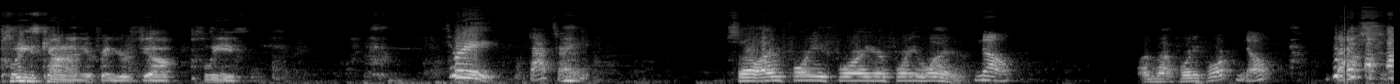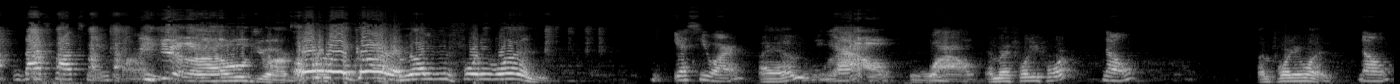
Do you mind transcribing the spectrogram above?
Please count on your fingers, Joe. Please. Three. That's right. So I'm 44, you're 41. No, I'm not 44? no. That's that's Foxman's fine. Yeah, how old you are, bro. Oh my god, I'm not even 41. Yes, you are. I am? Wow. Wow. Am I 44? No. I'm 41. No.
